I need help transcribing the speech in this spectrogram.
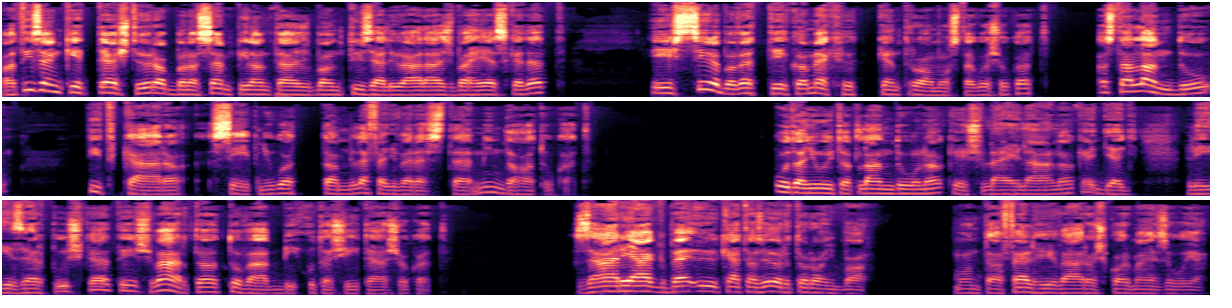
A tizenkét testőr abban a szempillantásban tüzelőállásba helyezkedett, és célba vették a meghökkent rohamosztagosokat, aztán Landó Titkára szép nyugodtan lefegyverezte mind a hatukat. Oda nyújtott Landónak és Leilának egy-egy lézerpuskát, és várta a további utasításokat. Zárják be őket az őrtoronyba, mondta a felhőváros kormányzója.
